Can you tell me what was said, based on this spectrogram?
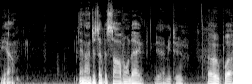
yeah. And I just hope it's solved one day. Yeah, me too. I hope uh,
